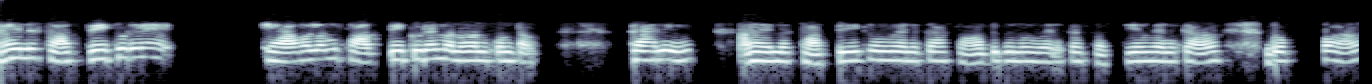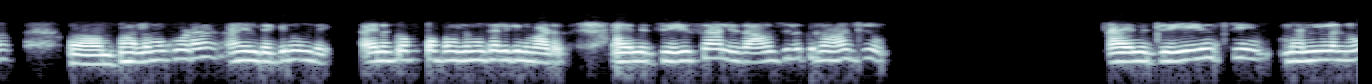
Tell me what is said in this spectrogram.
ఆయన సాత్వికుడే కేవలం సాత్వికుడే మనం అనుకుంటాం. కానీ ఆయన సాత్వికం వెనుక సాధుగుణం వెనుక సత్యం వెనుక గొప్ప బలం కూడా ఆయన దగ్గర ఉంది. ఆయన గొప్ప బలం కలిగిన వాడు. ఆయన జయశాలి రాజులకు రాజు. ఆయన జయించి మనలను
